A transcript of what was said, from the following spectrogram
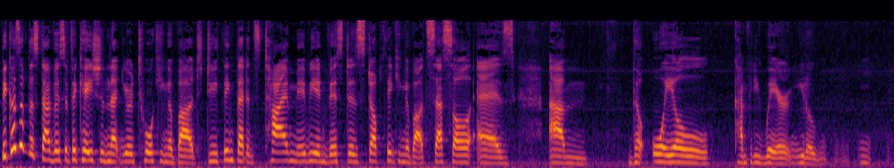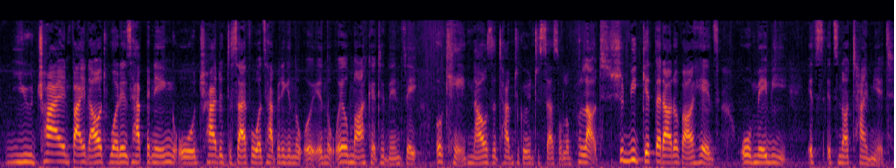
Because of this diversification that you're talking about, do you think that it's time maybe investors stop thinking about Sasol as um, the oil company where, you know, you try and find out what is happening or try to decipher what's happening in the oil, in the oil market and then say, okay, now's the time to go into Sasol or pull out. Should we get that out of our heads or maybe it's, it's not time yet?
